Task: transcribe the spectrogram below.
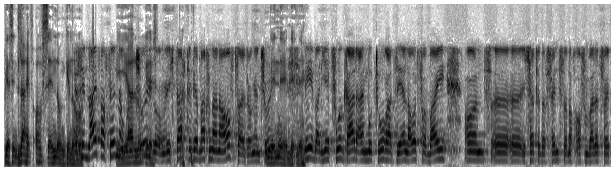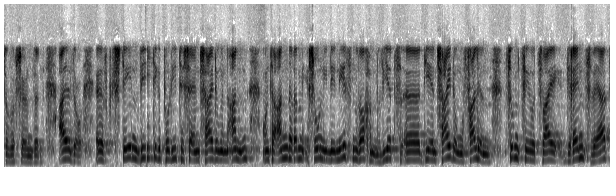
Wir sind live auf Sendung, genau. Wir sind live auf Sendung, ja, Entschuldigung. Logisch. Ich dachte, wir machen eine Aufzeichnung, Entschuldigung. Nee, nee, nee, nee. weil hier fuhr gerade ein Motorrad sehr laut vorbei und äh, ich hatte das Fenster noch offen, weil das Wetter so schön sind. Also, es stehen wichtige politische Entscheidungen an. Unter anderem schon in den nächsten Wochen wird äh, die Entscheidung Entscheidungen fallen zum CO2-Grenzwert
